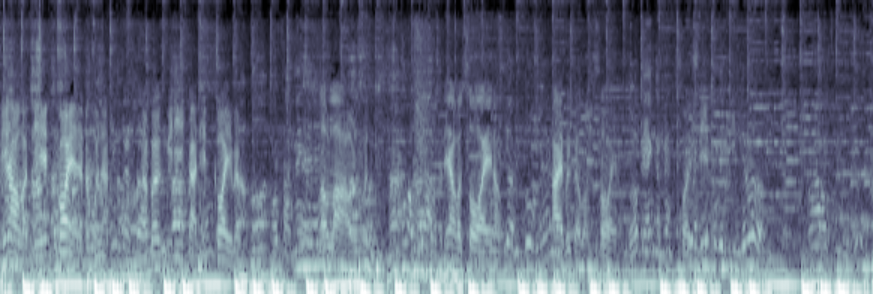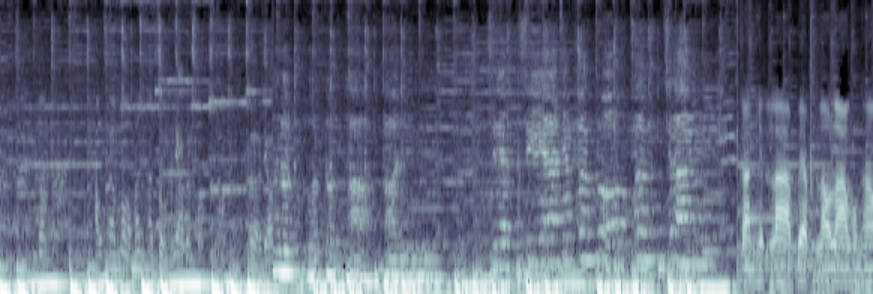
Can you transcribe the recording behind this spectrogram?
นี่เราก็จะเฮ็ดก้อยนะทุกคนนะแล้วเบิ่งวิธีการเฮ็ดก้อยแบบลาวๆทุกคนวันนี้เราก็ซอยเนาะอ้ายเพิ่นกำลังซอยเราแบ่งกันไหมซอยเส้นไปกิ นเด้อเอากระบอกมันผสมยากันก่อนเออเดี๋ยวการเฮ็ดลาบแบบลาวๆของเฮา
